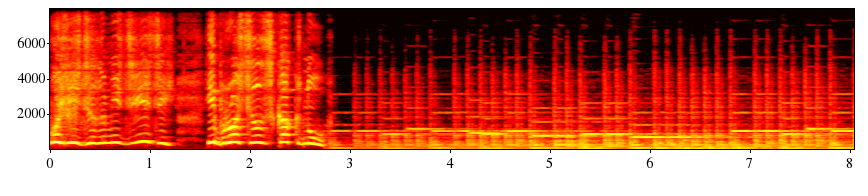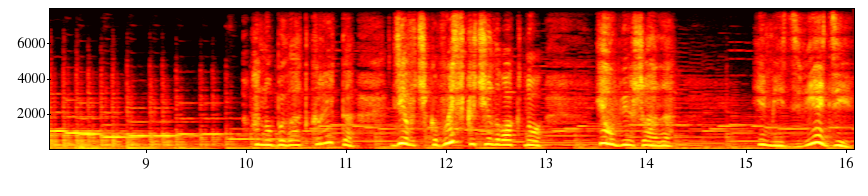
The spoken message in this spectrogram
увидела медведей и бросилась к окну. Оно было открыто, девочка выскочила в окно и убежала. И медведи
